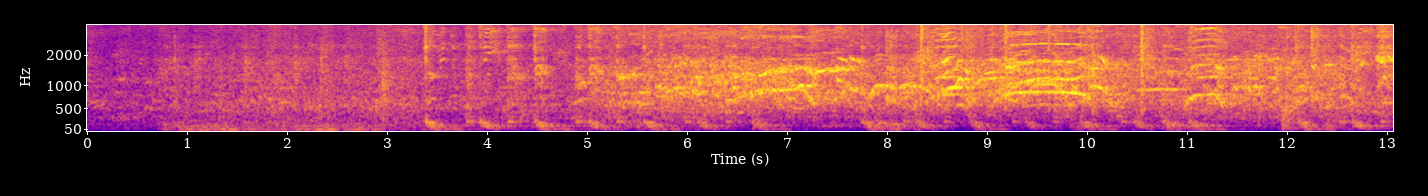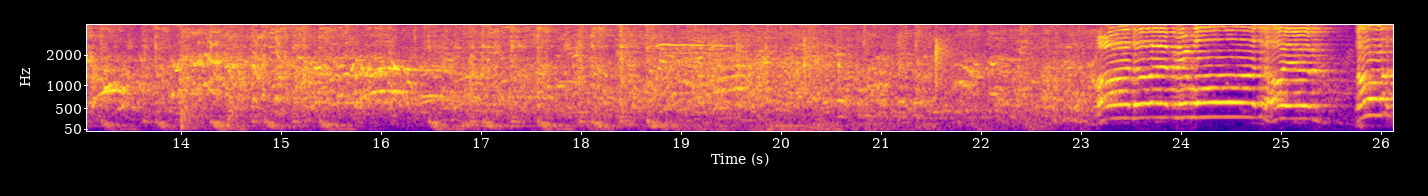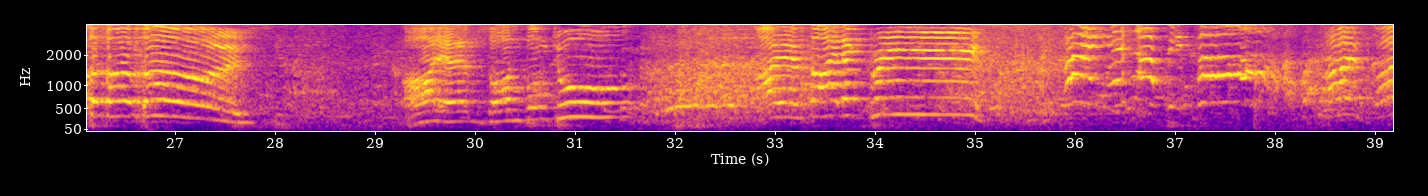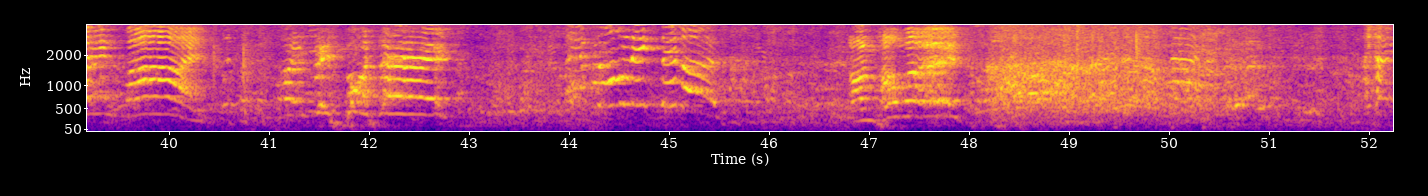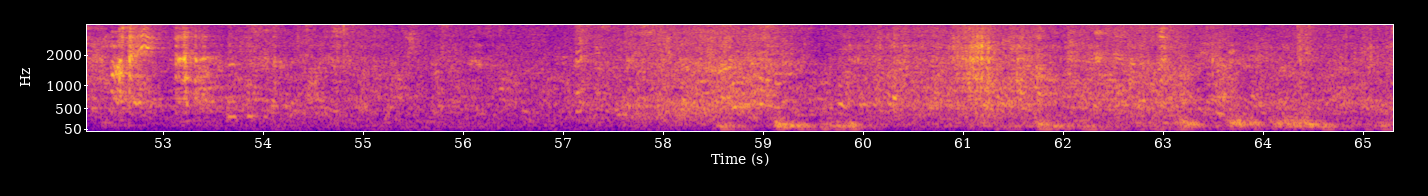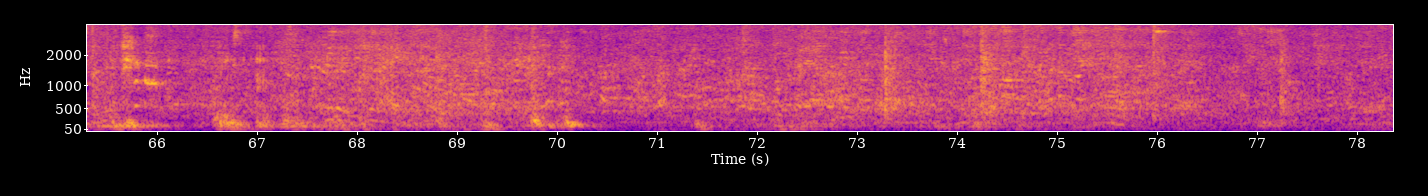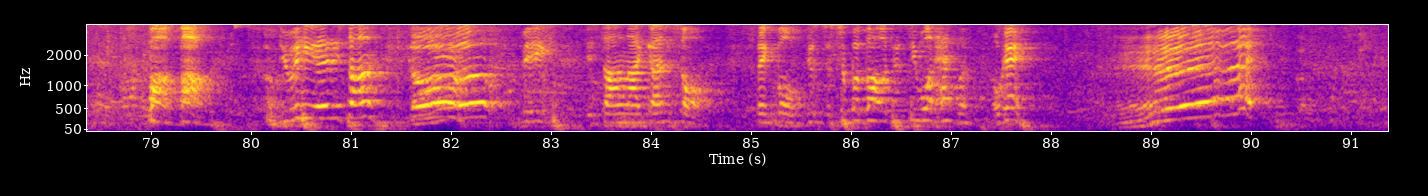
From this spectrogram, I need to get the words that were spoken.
Any sound? No. Vic, it sounds like gunshot. Big Bo use the superpower to see what happened. Okay.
